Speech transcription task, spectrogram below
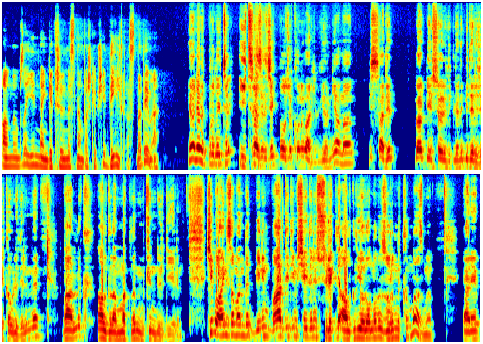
anlığımıza yeniden getirilmesinden başka bir şey değildir aslında değil mi? Yani evet burada itiraz edecek bolca konu var gibi görünüyor ama biz sadece Berkeley'in söylediklerini bir derece kabul edelim ve varlık algılanmakla mümkündür diyelim. Ki bu aynı zamanda benim var dediğim şeylerin sürekli algılıyor olmamı zorunlu kılmaz mı? Yani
